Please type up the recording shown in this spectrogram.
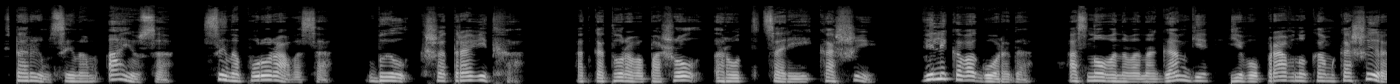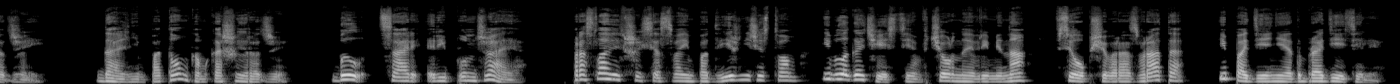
Вторым сыном Аюса, сына Пурураваса, был Кшатравитха, от которого пошел род царей Каши, великого города, основанного на Ганге его правнуком Кашираджей. Дальним потомком Кашираджи был царь Рипунджая, прославившийся своим подвижничеством и благочестием в черные времена всеобщего разврата и падения добродетели.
